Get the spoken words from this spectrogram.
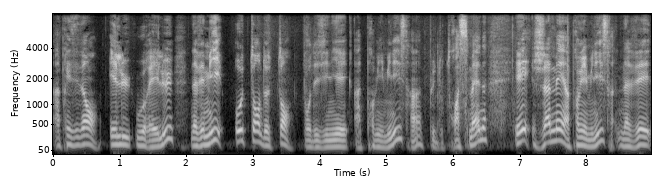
un président élu ou réélu n'avait mis autant de temps pour désigner un Premier ministre, hein, plus de trois semaines, et jamais un Premier ministre n'avait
